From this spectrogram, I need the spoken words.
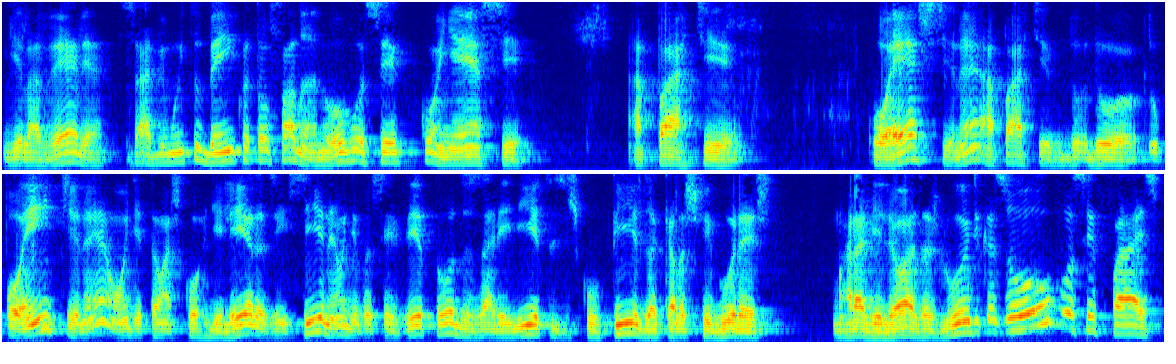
Vila Velha, sabe muito bem o que eu estou falando. Ou você conhece a parte oeste, né, a parte do, do, do, poente, né, onde estão as cordilheiras em si, né, onde você vê todos os arenitos esculpidos, aquelas figuras maravilhosas, lúdicas, ou você faz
